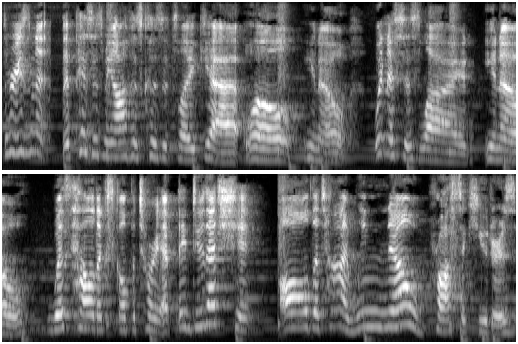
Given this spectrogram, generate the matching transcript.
the reason it, it pisses me off is because it's like, yeah, well, you know, witnesses lied, you know, withheld exculpatory. They do that shit all the time. We know prosecutors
